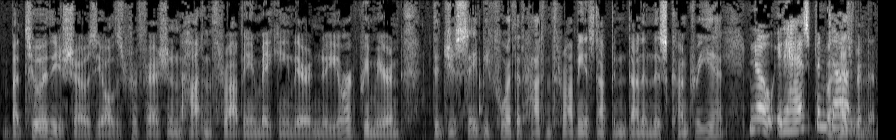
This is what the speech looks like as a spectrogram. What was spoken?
But two of these shows, The Oldest Profession, Hot and Throbbing, are making their New York premiere. And did you say before that Hot and Throbbing has not been done in this country yet? No, it has been Oh, it done. has been done.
